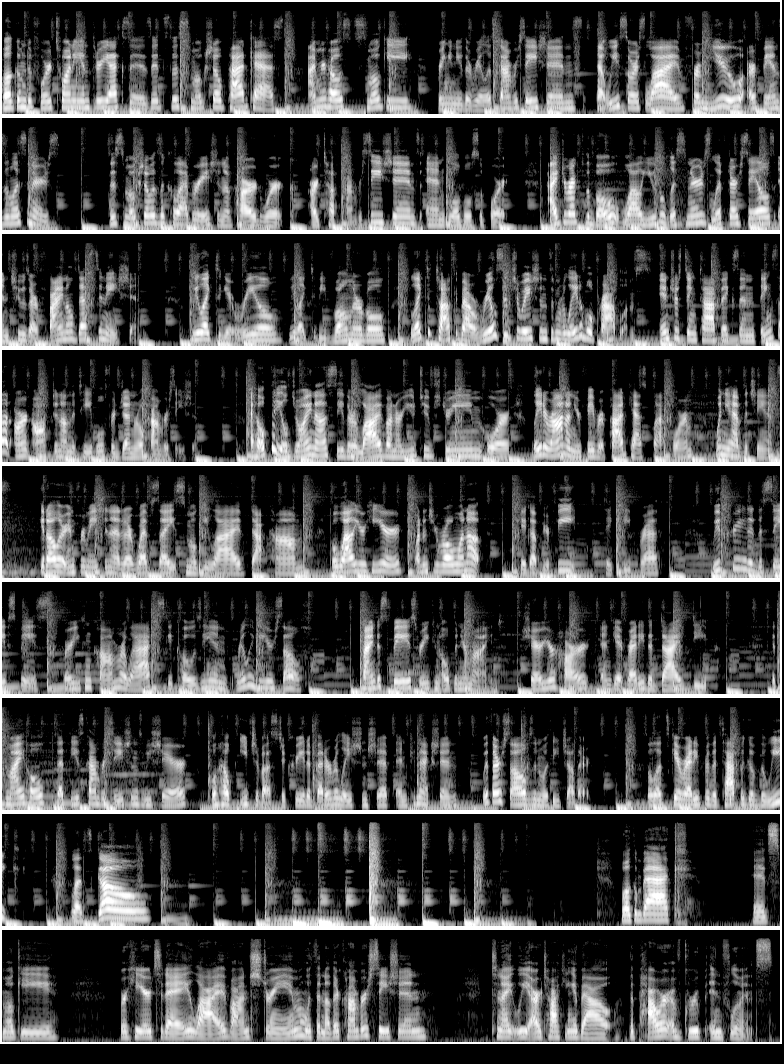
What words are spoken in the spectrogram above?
Welcome to 420 and 3X's. It's the Smoke Show podcast. I'm your host, Smokey, bringing you the realest conversations that we source live from you, our fans and listeners. This Smoke Show is a collaboration of hard work, our tough conversations, and global support. I direct the boat while you, the listeners, lift our sails and choose our final destination. We like to get real, we like to be vulnerable, we like to talk about real situations and relatable problems, interesting topics, and things that aren't often on the table for general conversation. I hope that you'll join us either live on our YouTube stream or later on on your favorite podcast platform when you have the chance. Get all our information at our website, smokylive.com. But while you're here, why don't you roll one up? Kick up your feet, take a deep breath, We've created a safe space where you can come, relax, get cozy, and really be yourself. Find a space where you can open your mind, share your heart, and get ready to dive deep. It's my hope that these conversations we share will help each of us to create a better relationship and connection with ourselves and with each other. So let's get ready for the topic of the week. Let's go! Welcome back. It's Smokey. We're here today live on stream with another conversation. Tonight we are talking about the power of group influence.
